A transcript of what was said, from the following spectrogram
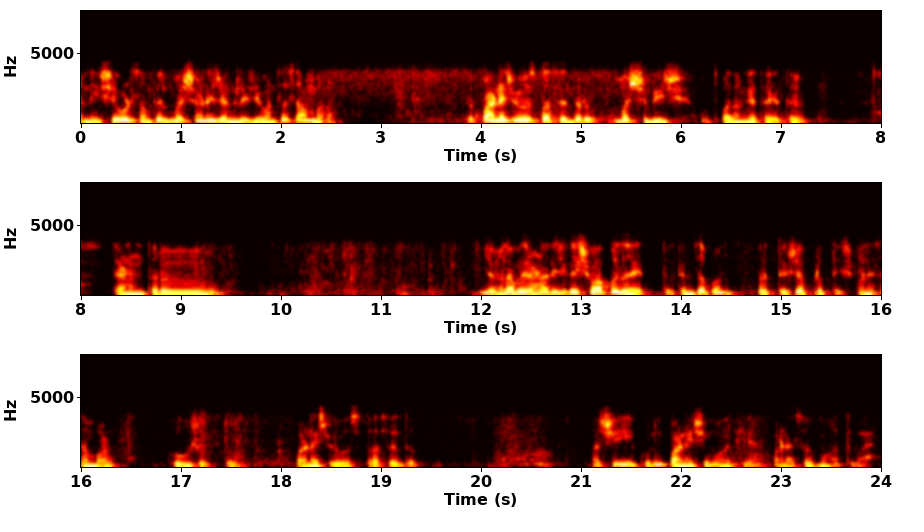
आणि शेवट सांगता येईल मत्स्य आणि जंगली जीवांचा सांभाळा तर पाण्याची व्यवस्था असेल तर मत्स्यबीज उत्पादन घेता येतं. त्यानंतर जंगलामध्ये राहणारे जे काही श्वापद आहेत तर त्यांचा पण प्रत्यक्ष अप्रत्यक्षपणे सांभाळ होऊ शकतो. पाण्याची व्यवस्था असेल तर. अशी एकूणी पाण्याची माहिती आहे. पाण्याचं महत्त्व आहे.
